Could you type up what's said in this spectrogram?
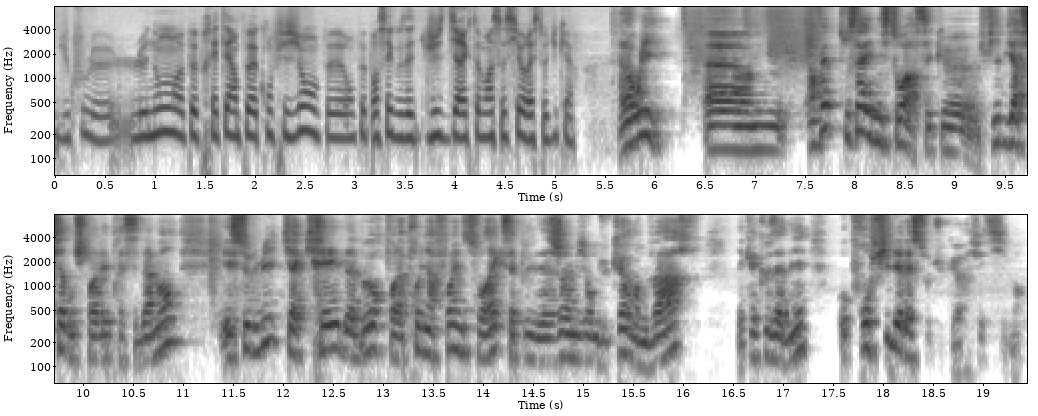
du coup le, le, nom peut prêter un peu à confusion. On peut, on peut penser que vous êtes juste directement associé au resto du cœur. Alors oui, euh, en fait tout ça a une histoire, c'est que Philippe Garcia dont je parlais précédemment est celui qui a créé d'abord pour la première fois une soirée qui s'appelait les agents millions du cœur dans le Var il y a quelques années au profit des restos du cœur effectivement.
